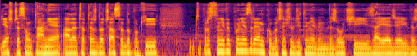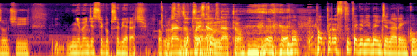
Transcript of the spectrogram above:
jeszcze są tanie, ale to też do czasu, dopóki to po prostu nie wypłynie z rynku, bo część ludzi to nie wiem, wyrzuci, zajedzie i wyrzuci, nie będzie z czego przebierać. Po prostu Bardzo czekam na to. Bo po prostu tego nie będzie na rynku.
